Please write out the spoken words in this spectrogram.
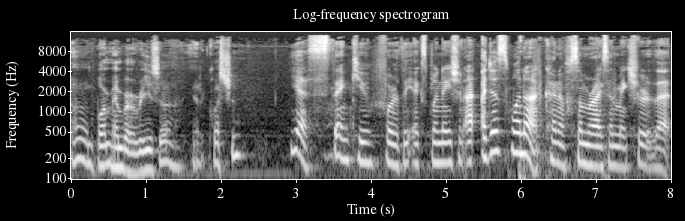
Um, Board member Ariza, you had a question? Yes, thank you for the explanation. I, I just want to kind of summarize and make sure that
